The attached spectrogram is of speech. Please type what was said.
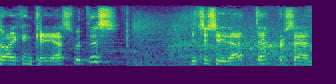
so I can KS with this? Did you see that? 10%.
